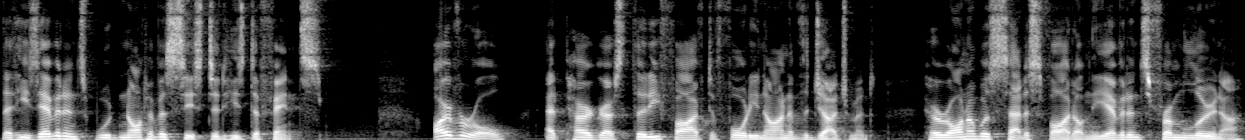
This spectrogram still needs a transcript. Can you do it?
that his evidence would not have assisted his defence. Overall, at paragraphs 35 to 49 of the judgment, Her Honour was satisfied on the evidence from Luna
